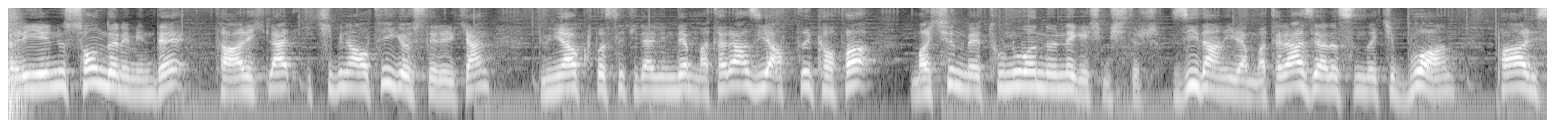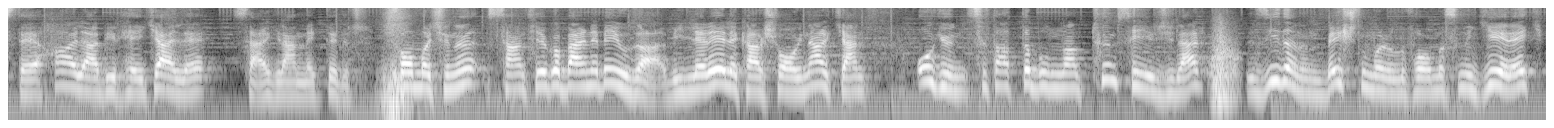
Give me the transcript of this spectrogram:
Kariyerinin son döneminde tarihler 2006'yı gösterirken Dünya Kupası finalinde Materazzi'ye attığı kafa maçın ve turnuvanın önüne geçmiştir. Zidane ile Materazzi arasındaki bu an Paris'te hala bir heykelle sergilenmektedir. Son maçını Santiago Bernabeu'da Villarreal'e karşı oynarken O gün statta bulunan tüm seyirciler Zidane'ın 5 numaralı formasını giyerek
